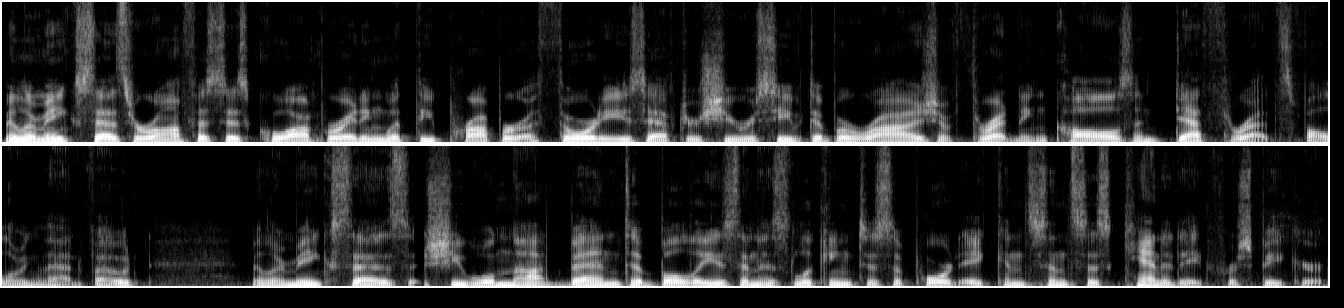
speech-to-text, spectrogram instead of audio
Miller Meeks says her office is cooperating with the proper authorities after she received a barrage of threatening calls and death threats following that vote. Miller Meeks says she will not bend to bullies and is looking to support a consensus candidate for Speaker.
